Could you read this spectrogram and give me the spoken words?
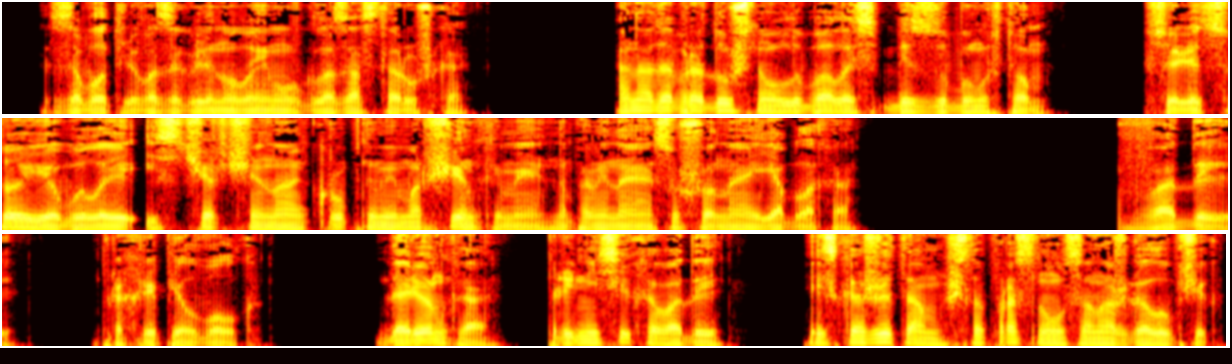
— заботливо заглянула ему в глаза старушка. Она добродушно улыбалась беззубым ртом. Все лицо ее было исчерчено крупными морщинками, напоминая сушеное яблоко. «Воды!» — прохрипел волк. «Даренка, принеси-ка воды и скажи там, что проснулся наш голубчик».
